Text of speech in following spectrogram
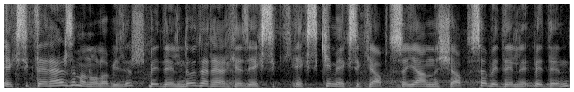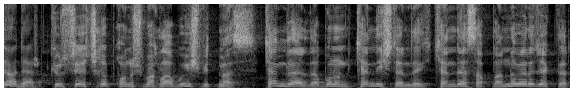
Eksikler her zaman olabilir. Bedelini de öder herkes. Eksik, eksik kim eksik yaptıysa, yanlış yaptıysa bedeli, bedelini de öder. Kürsüye çıkıp konuşmakla bu iş bitmez. Kendileri de bunun kendi işlerindeki kendi hesaplarını verecekler.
